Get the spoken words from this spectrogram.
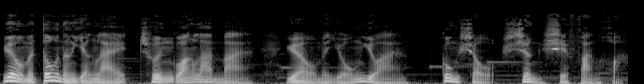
愿我们都能迎来春光烂漫，愿我们永远共守盛世繁华。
